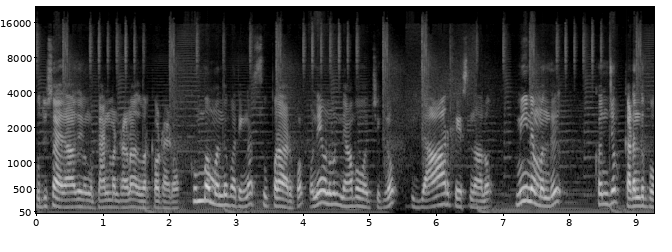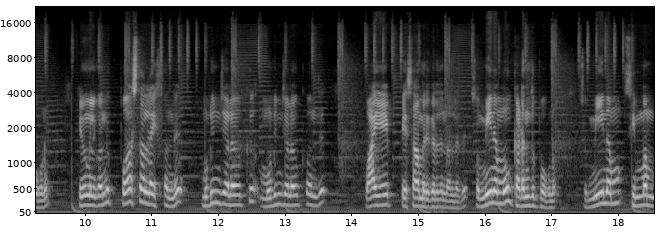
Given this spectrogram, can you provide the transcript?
புதுசாக ஏதாவது இவங்க பிளான் பண்ணுறாங்கன்னா அது ஒர்க் அவுட் ஆகிடும் கும்பம் வந்து பார்த்திங்கன்னா சூப்பராக இருக்கும். ஒன்றே ஒன்று மட்டும் ஞாபகம் வச்சுக்கணும். யார் பேசினாலும் மீனம் வந்து கொஞ்சம் கடந்து போகணும். இவங்களுக்கு வந்து பர்சனல் லைஃப் வந்து முடிஞ்ச அளவுக்கு முடிஞ்ச அளவுக்கு வந்து வாயே பேசாமல் இருக்கிறது நல்லது. ஸோ மீனமும் கடந்து போகணும். ஸோ மீனம் சிம்மம்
